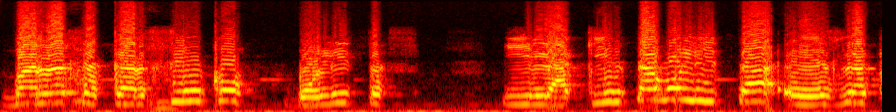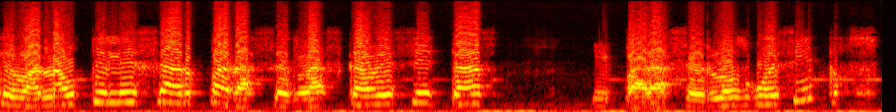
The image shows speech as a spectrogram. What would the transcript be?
van a sacar cinco bolitas. Y la quinta bolita es la que van a utilizar para hacer las cabecitas y para hacer los huesitos.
